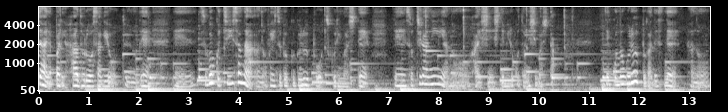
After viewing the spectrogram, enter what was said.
じゃあやっぱりハードルを下げようというので、えー、すごく小さなあの Facebook グループを作りましてでそちらにあの配信してみることにしました。でこのグループがですねあの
